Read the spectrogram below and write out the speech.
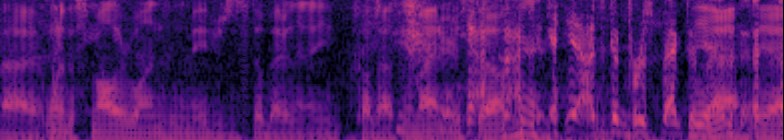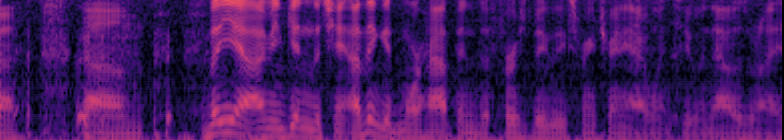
uh, one of the smaller ones in the majors, is still better than any clubhouse in the minors. So. yeah, it's good perspective, man. yeah, yeah. Um, but yeah, I mean, getting the chance. I think it more happened the first big league spring training I went to, and that was when I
